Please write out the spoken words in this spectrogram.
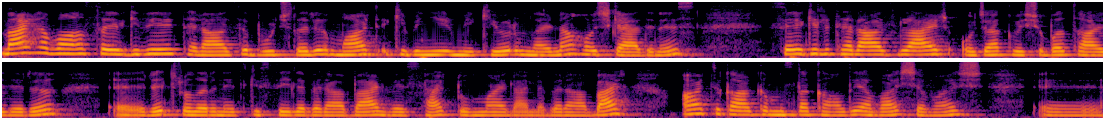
Merhaba sevgili terazi burçları Mart 2022 yorumlarına hoş geldiniz. Sevgili teraziler Ocak ve Şubat ayları e, retroların etkisiyle beraber ve sert dolunaylarla beraber artık arkamızda kaldı yavaş yavaş e,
